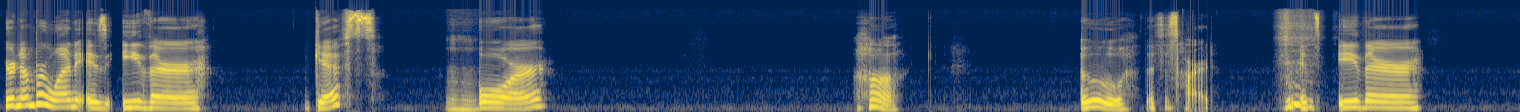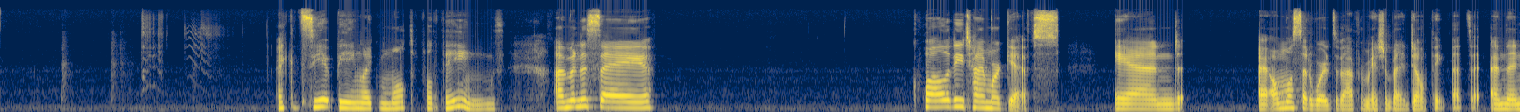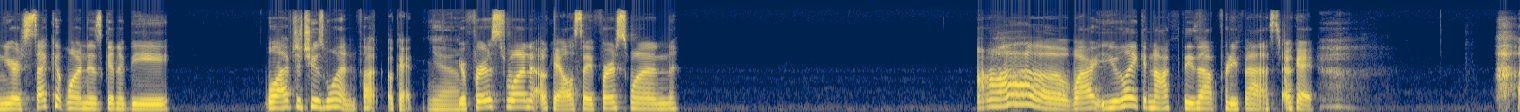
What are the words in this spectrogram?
Your number one is either gifts mm-hmm. or, huh? Ooh, this is hard. it's either. I could see it being like multiple things. I'm going to say quality time or gifts. And I almost said words of affirmation, but I don't think that's it. And then your second one is going to be, well, I have to choose one. Fuck. Okay. Yeah. Your first one, okay, I'll say first one. Oh, wow. You like knocked these out pretty fast. Okay.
